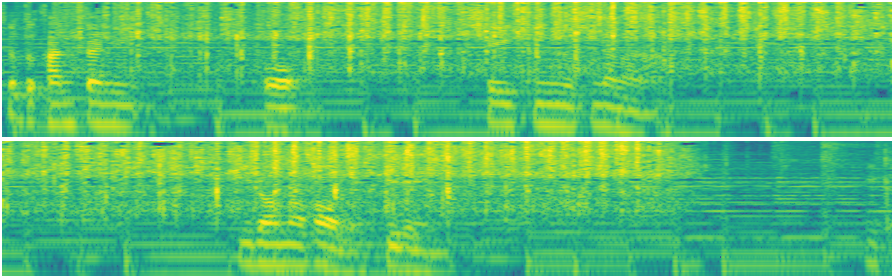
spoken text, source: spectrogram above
ちょっと簡単に、こう、シェイキングしながら、色の方で綺麗に。いいか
